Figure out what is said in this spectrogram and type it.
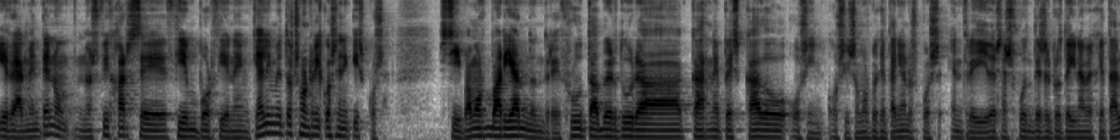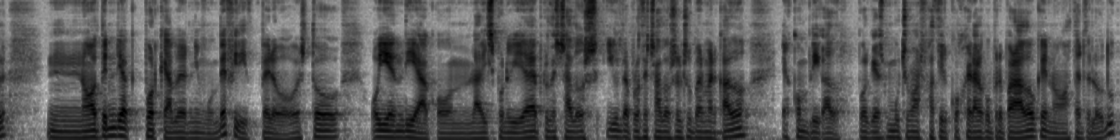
Y realmente no, no es fijarse 100% en qué alimentos son ricos en X cosa. Si vamos variando entre fruta, verdura, carne, pescado o si, o si somos vegetarianos, pues entre diversas fuentes de proteína vegetal, no tendría por qué haber ningún déficit. Pero esto hoy en día con la disponibilidad de procesados y ultraprocesados en el supermercado es complicado, porque es mucho más fácil coger algo preparado que no hacértelo tú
